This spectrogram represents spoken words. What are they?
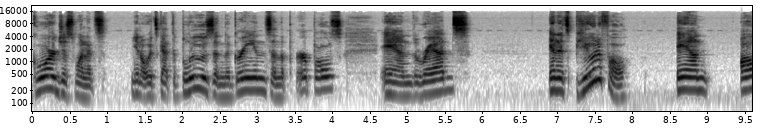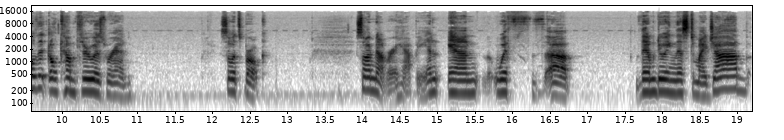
gorgeous when it's you know, it's got the blues and the greens and the purples and the reds. And it's beautiful. And all that'll come through is red. So it's broke. So I'm not very happy. And and with uh, them doing this to my job,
